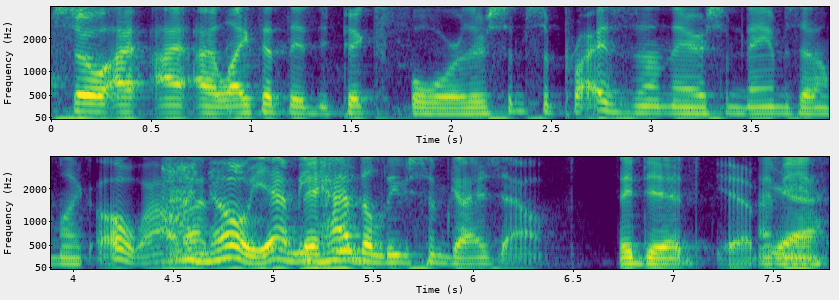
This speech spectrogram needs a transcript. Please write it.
So I, I, I like that they picked four. There's some surprises on there, some names that I'm like, oh wow, that- know, yeah, me they had too. to leave some guys out. They did. Yeah. I Yeah. mean,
